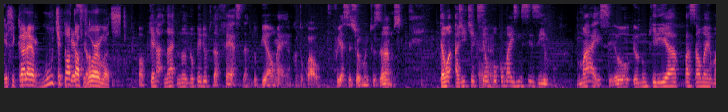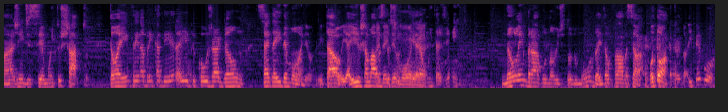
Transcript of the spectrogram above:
esse cara é, é multiplataformas. É porque, assim, ó, porque na, na, no, no, período da festa do peão, né, do qual fui assessor muitos anos. Então a gente tinha que ser um pouco mais incisivo. Mas eu, eu não queria passar uma imagem de ser muito chato. Então aí entrei na brincadeira e ficou o jargão, sai daí demônio e tal. E aí eu chamava sai as pessoas, demônio, era é. muita gente, não lembrava o nome de todo mundo, então eu falava assim, ó, o Doctor, e pegou.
